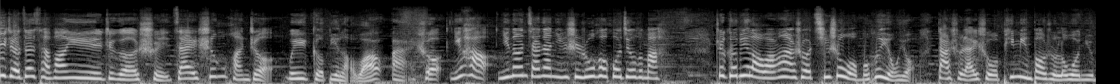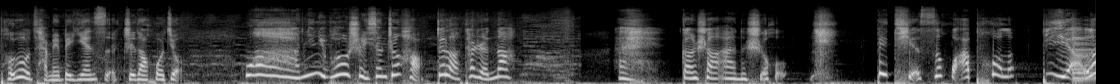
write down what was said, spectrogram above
记者在采访一这个水灾生还者，为隔壁老王，哎，说您好，您能讲讲您是如何获救的吗？这隔壁老王啊说，其实我不会游泳，大水来时我拼命抱住了我女朋友，才没被淹死，直到获救。哇，你女朋友水性真好。对了，她人呢？哎，刚上岸的时候 被铁丝划破了，瘪了。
